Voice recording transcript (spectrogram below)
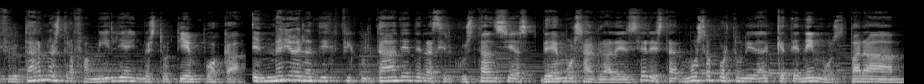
disfrutar nuestra familia y nuestro tiempo acá. En medio de las dificultades, de las circunstancias, debemos agradecer esta hermosa oportunidad que tenemos para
